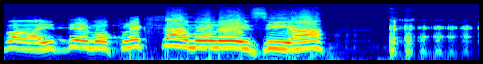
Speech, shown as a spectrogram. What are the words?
Pa idemo, fleksamo lazy, a?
